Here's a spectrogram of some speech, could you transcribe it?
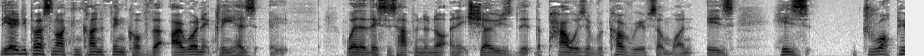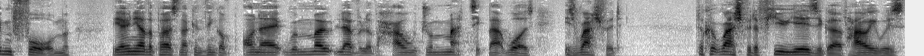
the only person I can kind of think of that ironically has, whether this has happened or not, and it shows that the powers of recovery of someone is his drop in form. The only other person I can think of on a remote level of how dramatic that was is Rashford. Look at Rashford a few years ago of how he was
